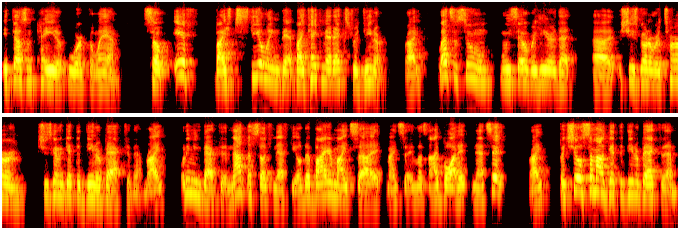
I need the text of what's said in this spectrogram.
it doesn't pay to work the land. So if by stealing that, by taking that extra dinar, right? Let's assume we say over here that uh, she's going to return, she's going to get the dinar back to them, right? What do you mean back to them? Not necessarily from that field. The buyer might say, might say, listen, I bought it and that's it, right? But she'll somehow get the dinar back to them.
